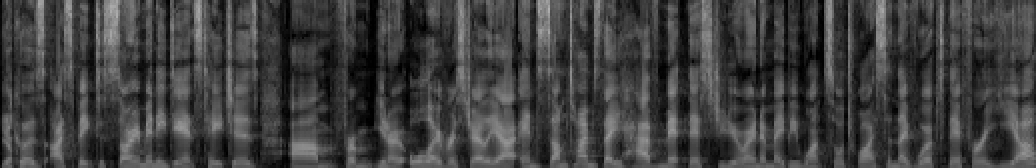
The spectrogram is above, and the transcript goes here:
Yep. because I speak to so many dance teachers um, from, you know, all over Australia. And sometimes they have met their studio owner maybe once or twice and they've worked there for a year.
